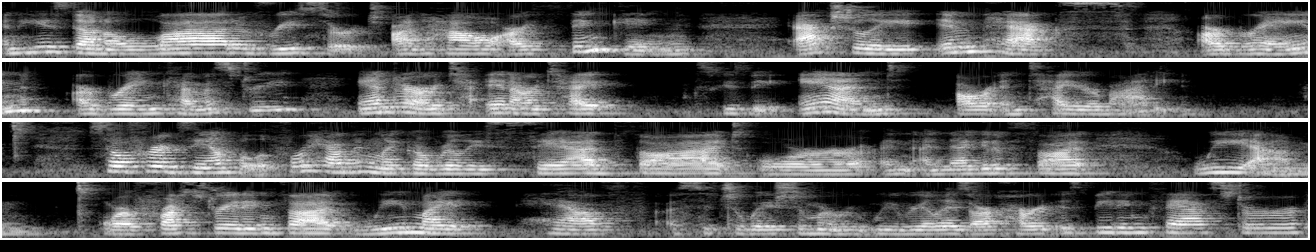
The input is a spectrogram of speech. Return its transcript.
and he's done a lot of research on how our thinking actually impacts our brain, our brain chemistry, and our in our type, excuse me, and our entire body. So for example, if we're having like a really sad thought or a, a negative thought, we um, or a frustrating thought, we might have a situation where we realize our heart is beating faster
